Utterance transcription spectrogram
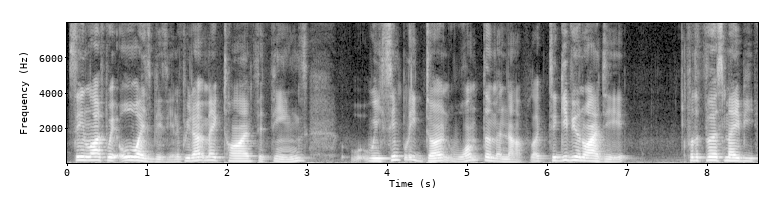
See, in life, we're always busy. And if we don't make time for things, we simply don't want them enough. Like, to give you an idea, for the first maybe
